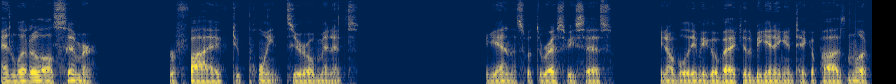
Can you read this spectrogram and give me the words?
and let it all simmer for 5 to 0.0 minutes. Again, that's what the recipe says. You don't believe me, go back to the beginning and take a pause and look.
